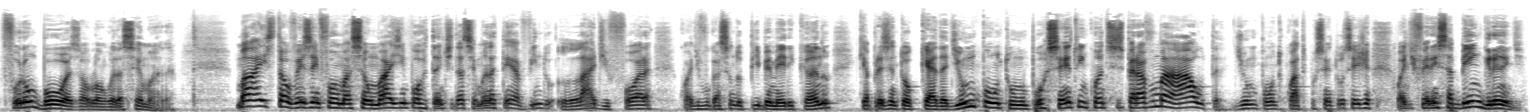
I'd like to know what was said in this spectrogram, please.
foram boas ao longo da semana. Mas talvez a informação mais importante da semana tenha vindo lá de fora com a divulgação do PIB americano, que apresentou queda de 1,1%, enquanto se esperava uma alta de 1,4%, ou seja, uma diferença bem grande.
